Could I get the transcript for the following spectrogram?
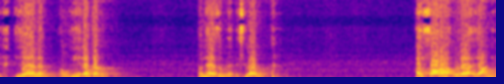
اغتيالا أو غيلة؟ هل هذا من الإسلام؟ هل صار هؤلاء يعني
